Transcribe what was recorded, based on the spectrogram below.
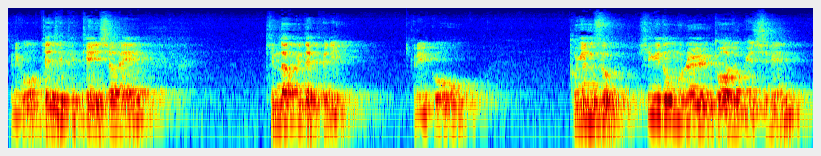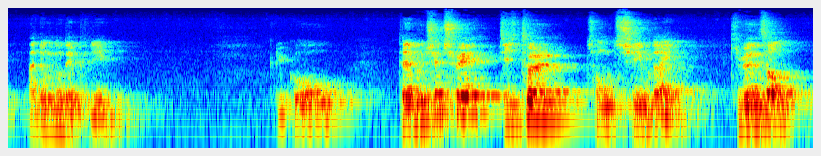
그리고 젠트리피케이션의 김남규 대표님, 그리고 동행숙 희귀동물을 도와주고 계시는 안정노 대표님, 그리고 대한민국 최초의 디지털 정치 문화인 김현성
